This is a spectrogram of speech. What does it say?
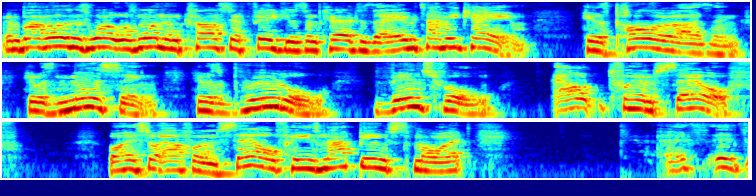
And Brock Lesnar was one of them constant figures and characters that every time he came, he was polarizing, he was menacing, he was brutal, vengeful, out for himself. While he's still out for himself, he's not being smart it's it's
